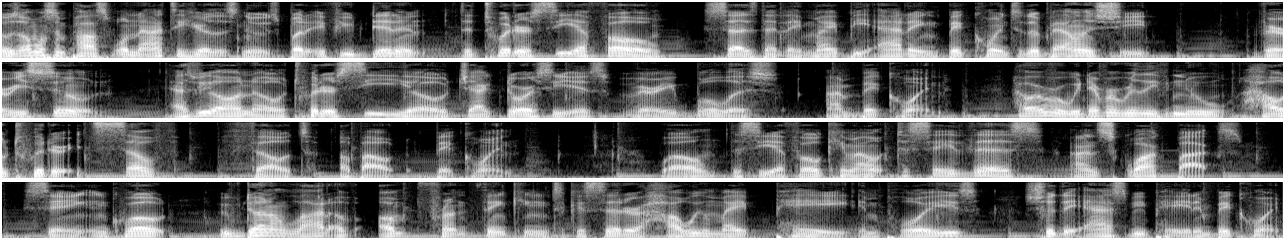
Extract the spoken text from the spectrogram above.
was almost impossible not to hear this news, but if you didn't, the Twitter CFO says that they might be adding Bitcoin to their balance sheet very soon. As we all know, Twitter CEO Jack Dorsey is very bullish on Bitcoin. However, we never really knew how Twitter itself felt about Bitcoin. Well, the CFO came out to say this on Squawk Box, saying, in quote, We've done a lot of upfront thinking to consider how we might pay employees should they ask to be paid in Bitcoin,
